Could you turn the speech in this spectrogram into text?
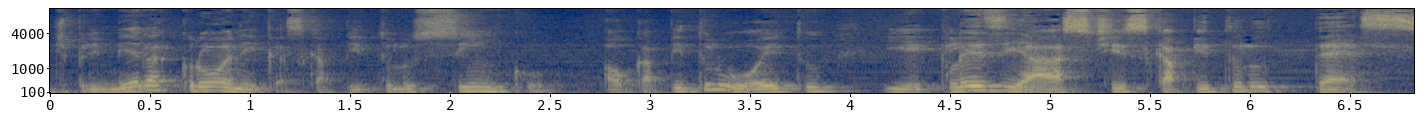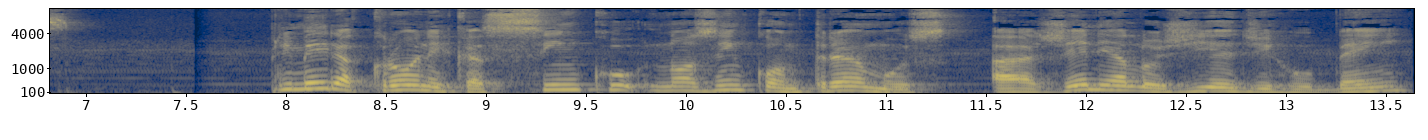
de 1 Crônicas, capítulo 5 ao capítulo 8 e Eclesiastes, capítulo 10. 1 Crônicas 5 nós encontramos a genealogia de Rubem,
